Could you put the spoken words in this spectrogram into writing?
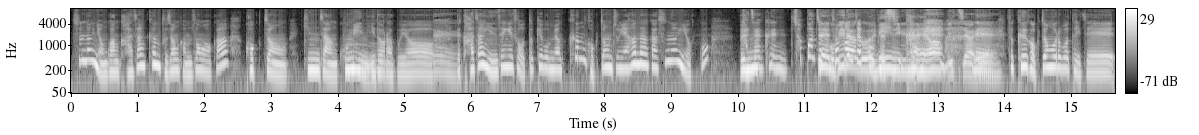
수능 연관 가장 큰 부정 감성어가 걱정, 긴장, 고민이더라고요. 네. 근데 가장 인생에서 어떻게 보면 큰 걱정 중에 하나가 수능이었고 몇- 가장 큰 첫 번째 네, 첫 고비라고 번째 고비니까요. 있죠. 네. 예. 그래서 그 걱정으로부터 이제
